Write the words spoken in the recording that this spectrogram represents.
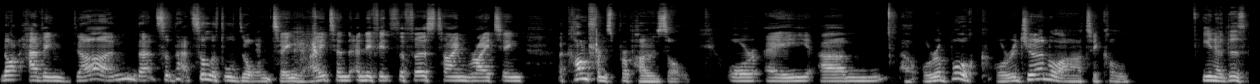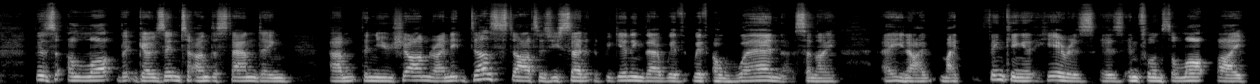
not having done, that's a, that's a little daunting, right? And and if it's the first time writing a conference proposal or a um, or a book or a journal article. You know, there's there's a lot that goes into understanding um, the new genre, and it does start, as you said at the beginning, there with with awareness. And I, I you know, I, my thinking here is is influenced a lot by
